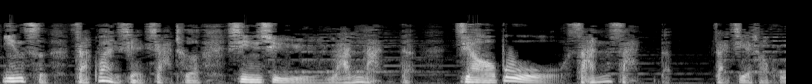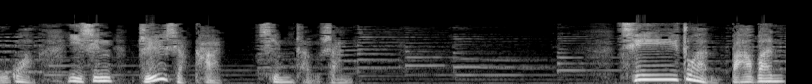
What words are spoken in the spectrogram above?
因此，在灌县下车，心绪懒懒的。脚步散散的，在街上胡逛，一心只想看青城山。七转八弯，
